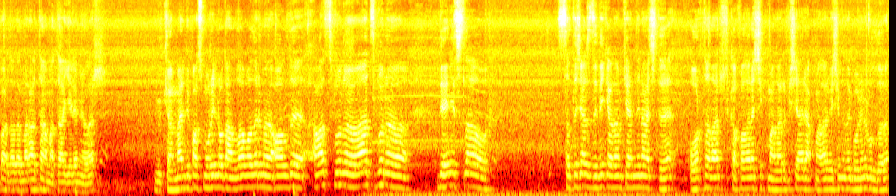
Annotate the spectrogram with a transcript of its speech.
Bu arada adamlar hata hata gelemiyorlar. Mükemmel bir pas Morillo'dan. Lav alır mı? Aldı. At bunu, at bunu. Denislav. Satacağız dedik adam kendini açtı. Ortalar, kafalara çıkmalar, bir şeyler yapmalar ve şimdi de golünü buldu.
